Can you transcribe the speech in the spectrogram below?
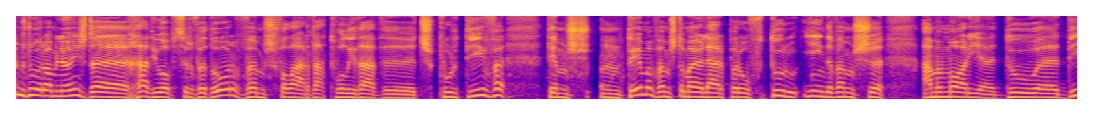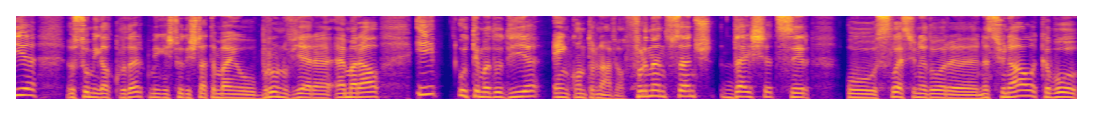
Estamos no Euro Milhões da Rádio Observador. Vamos falar da atualidade desportiva. Temos um tema, vamos também olhar para o futuro e ainda vamos eh, à memória do uh, dia. Eu sou Miguel Cordeiro, comigo em estúdio está também o Bruno Vieira Amaral e o tema do dia é incontornável. Fernando Santos deixa de ser o selecionador uh, nacional. Acabou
